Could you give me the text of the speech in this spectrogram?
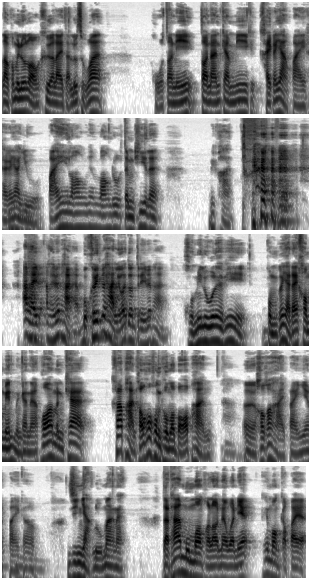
เราก็ไม่รู้หรอกคืออะไรแต่รู้สึกว่าโหตอนนี้ตอนนั้นแกรมมี่ใครก็อยากไปใครก็อยากอยู่ ไปลองเล่นลองดูเต็มที่เลย ไม่ผ่าน อะไรอะไรไม่ผ่านฮะบุคลิกไม่ผ่านหรือว่าดนตรีไม่ผ่านโหไม่รู้เลยพี่ ผมก็อยากได้คอมเมนต์เหมือนกันนะ เพราะว่ามันแค่ถ้าผ่านเขาก็คงโทรมาบอกว่าผ่านอ่าเออเขาก็หายไปเงียบไปก็จริงๆอยากรู้มากนะ แต่ถ้ามุมมองของเราในวันเนี้ยที่มองกลับไปอะ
